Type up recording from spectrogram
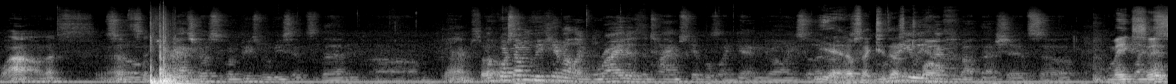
Wow, that's that's So, intriguing. highest grossing One Piece movie since then. Um, Damn, so of course, that movie came out like right as the time skip was like getting going. So Yeah, that was, like, 2012. Really 2012. hyped about that shit. So Makes like sense.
